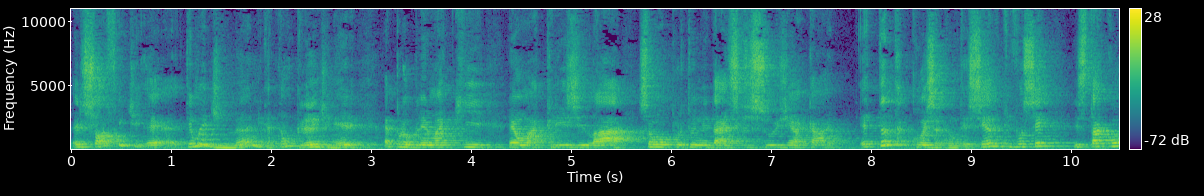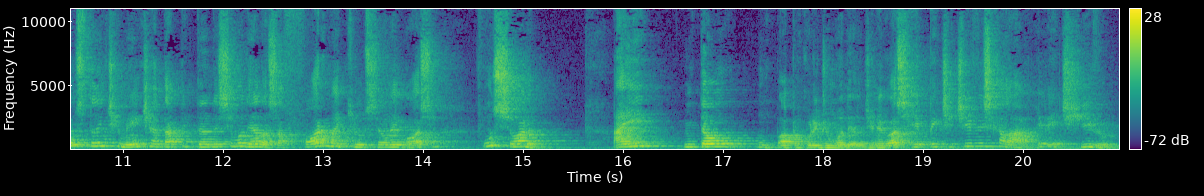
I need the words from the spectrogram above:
ele sofre, de, é, tem uma dinâmica tão grande nele. É problema aqui, é uma crise lá, são oportunidades que surgem cá. É tanta coisa acontecendo que você está constantemente adaptando esse modelo, essa forma que o seu negócio funciona. Aí, então, a procura de um modelo de negócio repetitivo e escalável. Repetitivo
